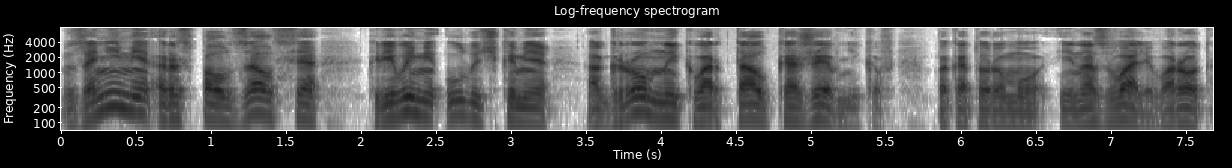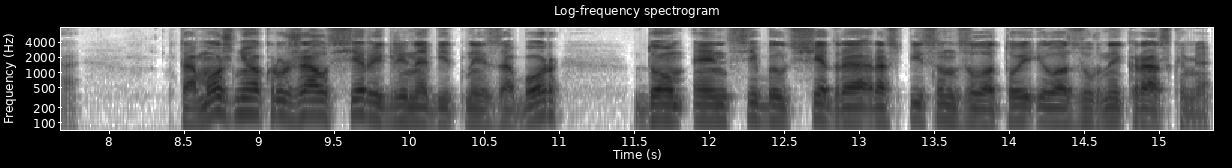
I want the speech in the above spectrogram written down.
За ними расползался кривыми улочками огромный квартал кожевников, по которому и назвали ворота. Таможню окружал серый глинобитный забор. Дом Энси был щедро расписан золотой и лазурной красками.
